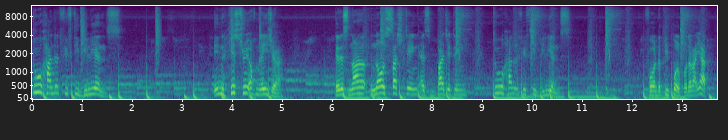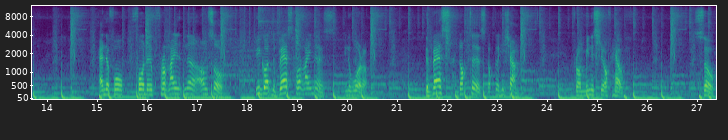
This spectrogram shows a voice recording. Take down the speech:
250 billions in history of Malaysia. There is no, no such thing as budgeting 250 billions for the people, for the rakyat. And for, for the frontliner also. We got the best frontliners in the world. The best doctors, Dr. Hisham from Ministry of Health. So,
